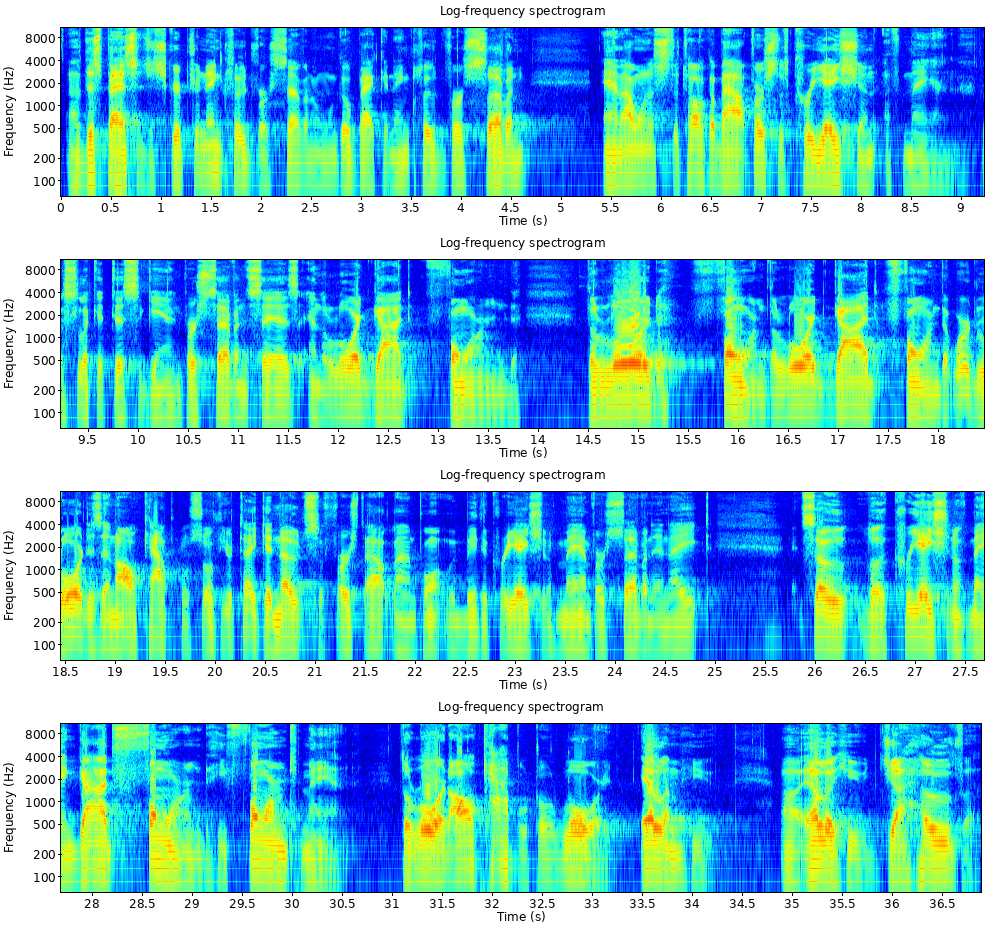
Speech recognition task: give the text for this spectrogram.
uh, this passage of Scripture and include verse 7. I'm going to go back and include verse 7. And I want us to talk about first the creation of man. Let's look at this again. Verse 7 says, And the Lord God formed. The Lord formed. The Lord God formed. The word Lord is in all capitals. So if you're taking notes, the first outline point would be the creation of man, verse 7 and 8. So the creation of man, God formed, He formed man. The Lord, all capital, Lord, Elohim, uh, Elihu, Jehovah,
